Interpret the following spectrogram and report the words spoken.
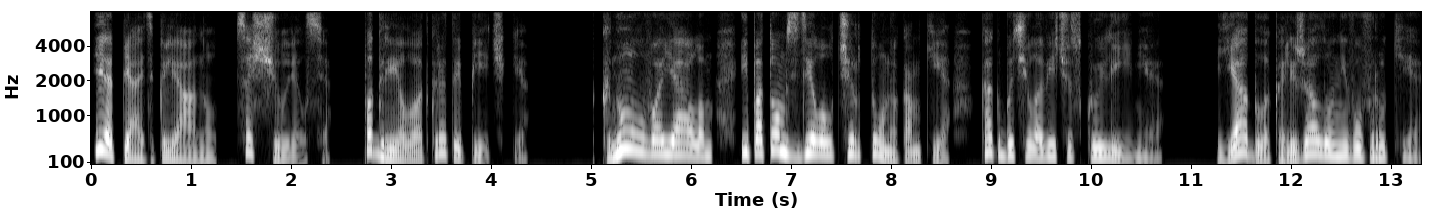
и опять глянул, сощурился, погрел у открытой печки. Ткнул ваялом и потом сделал черту на комке, как бы человеческую линию. Яблоко лежало у него в руке.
